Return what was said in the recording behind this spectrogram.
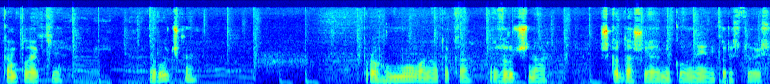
В комплекті ручка. Прогумована така, зручна. Шкода, що я ніколи нею не користуюсь.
